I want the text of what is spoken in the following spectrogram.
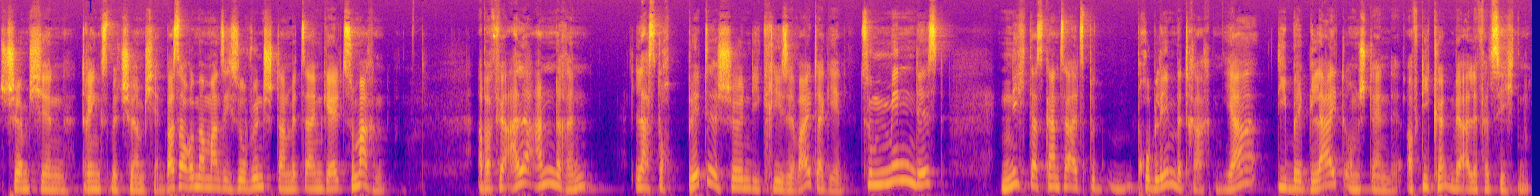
Schirmchen, Drinks mit Schirmchen. Was auch immer man sich so wünscht, dann mit seinem Geld zu machen. Aber für alle anderen lass doch bitte schön die Krise weitergehen. Zumindest nicht das Ganze als Be Problem betrachten. Ja, die Begleitumstände, auf die könnten wir alle verzichten.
